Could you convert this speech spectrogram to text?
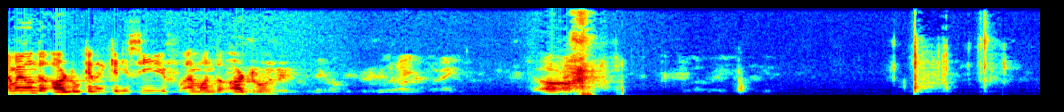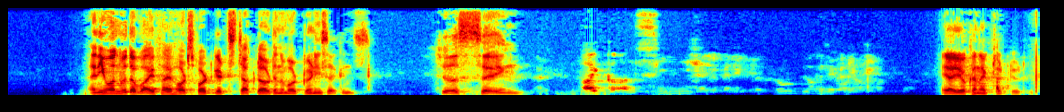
am I on the ArDrone? Can I can you see if I'm on the ArDrone? Uh, Anyone with a Wi-Fi hotspot gets stuck out in about 20 seconds. Just saying. I can't see. Yeah, you're connected, dude.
